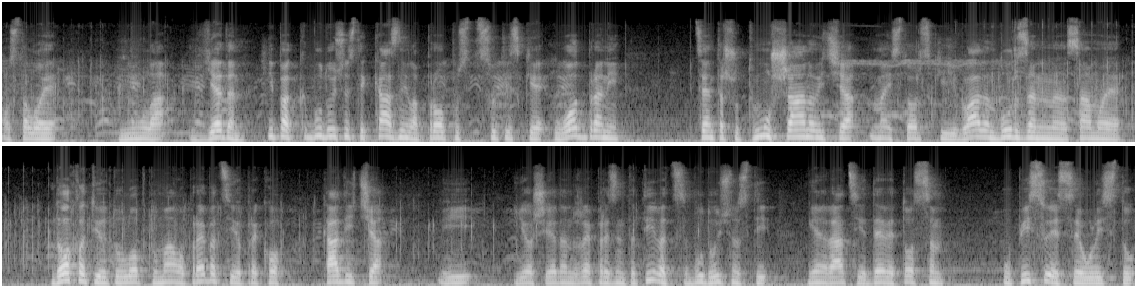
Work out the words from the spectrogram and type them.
ostalo je 0-1. Ipak budućnost je kaznila propust Sutjeske u odbrani, centaršut Mušanovića, majstorski Vladan Burzan samo je dohvatio tu loptu, malo prebacio preko Kadića i još jedan reprezentativac budućnosti generacije 9-8 upisuje se u listu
